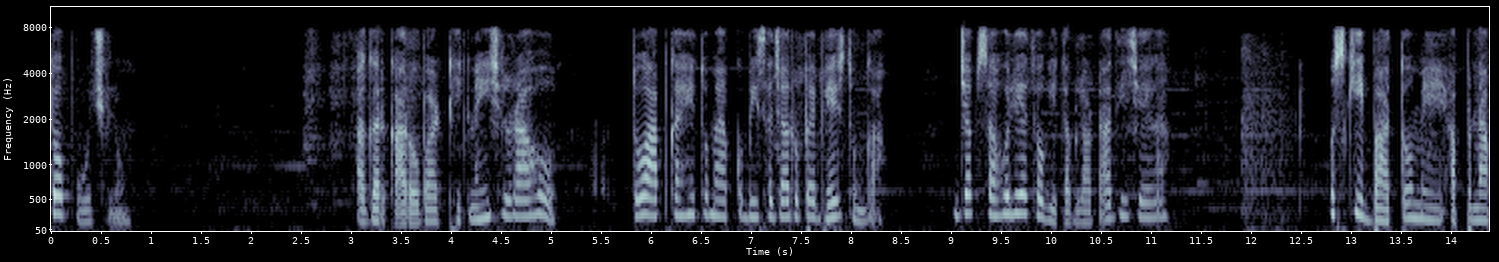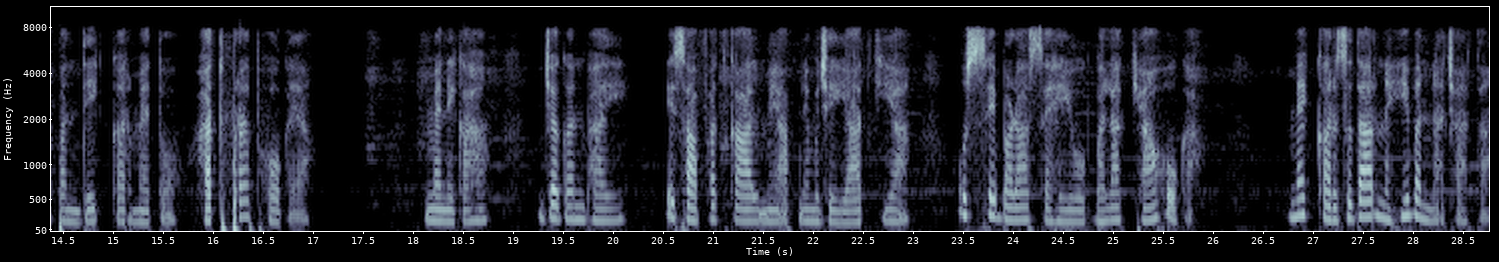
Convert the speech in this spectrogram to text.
तो पूछ लूँ। अगर कारोबार ठीक नहीं चल रहा हो तो आप कहें तो मैं आपको बीस हज़ार रुपये भेज दूँगा। जब सहूलियत होगी तब लौटा दीजिएगा। उसकी बातों में अपनापन देखकर मैं तो हतप्रभ हो गया। मैंने कहा, जगन भाई, इस आफत काल में आपने मुझे याद किया। उससे बड़ा सहयोग भला क्या होगा? मैं कर्जदार नहीं बनना चाहता।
